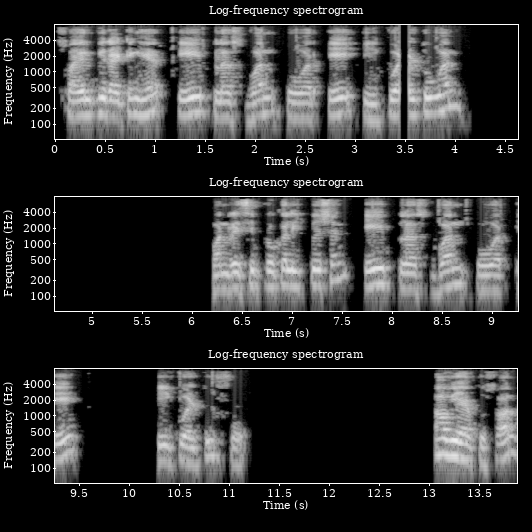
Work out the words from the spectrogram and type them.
So I will be writing here a plus 1 over a equal to 1. One reciprocal equation a plus 1 over a equal to 4. Now we have to solve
